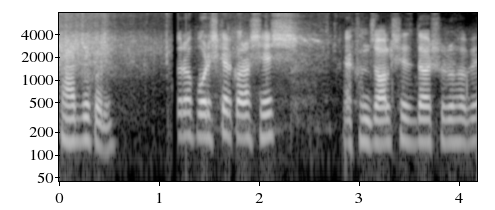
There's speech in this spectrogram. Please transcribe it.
সাহায্য করি। তোরা পরিষ্কার করা শেষ। এখন জল সেচ দেওয়া শুরু হবে।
